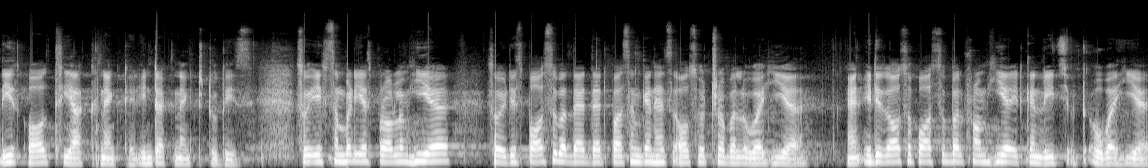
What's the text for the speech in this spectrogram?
these all three are connected, interconnected to this. So if somebody has problem here, so it is possible that that person can has also trouble over here. And it is also possible from here it can reach over here.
